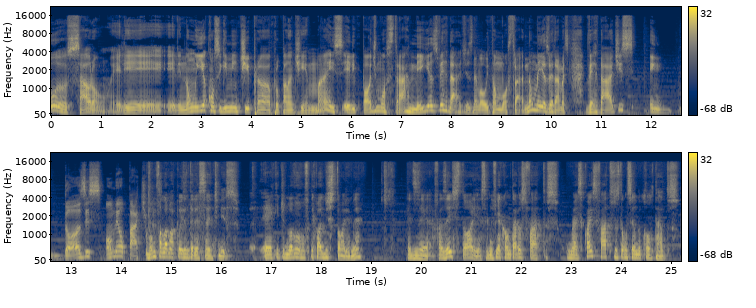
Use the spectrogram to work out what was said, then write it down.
O Sauron, ele ele não ia conseguir mentir pra, pro Palantir, mas ele pode mostrar meias verdades, né? Ou então mostrar, não meias verdades, mas verdades em doses homeopáticas. Vamos falar uma coisa interessante nisso. É que, de novo, eu vou ter que falar de história, né? Quer dizer, fazer história significa contar os fatos. Mas quais fatos estão sendo contados?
